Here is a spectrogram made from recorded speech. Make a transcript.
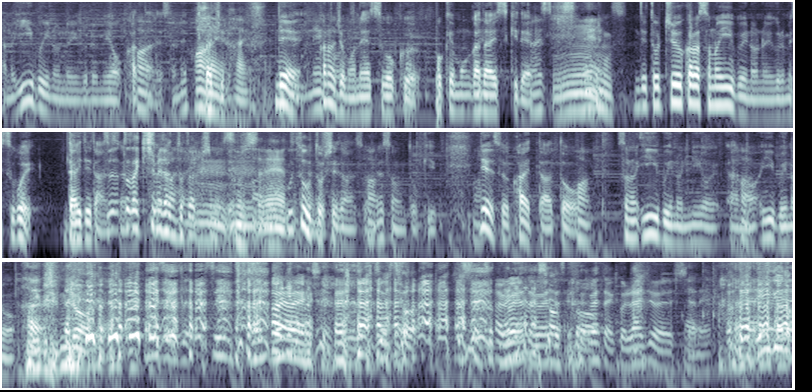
あの EV のぬいぐるみを買ったんですよね、はい。ピカチュウ。はいで、ね彼女もねすごくポケモンが大好きで、大好きですうねん。で途中からその EV のぬいぐるみすごい抱いてたんですよ、ね、ずっと抱きしめてましたね。ずっと抱きしめてうとうとしてたんですよね、はいその時。はいでそれ帰った後、はいその EV の匂いあの、は EV のぬはい。いぐるみの、ごめん。なさい、ごめん。なさい、ちょっとごめんなさい、これラジオでしたね。営業の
